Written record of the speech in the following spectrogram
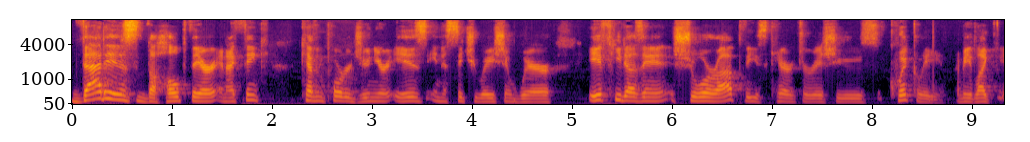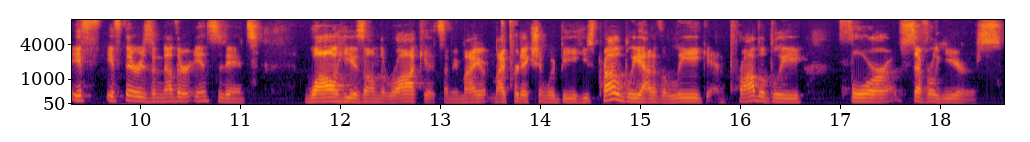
that is the hope there, and I think Kevin Porter Jr. is in a situation where if he doesn't shore up these character issues quickly, I mean, like if if there is another incident while he is on the Rockets. I mean, my my prediction would be he's probably out of the league and probably for several years,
